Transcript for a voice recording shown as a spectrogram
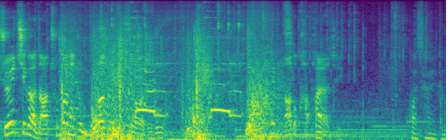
쇼이치가 나 초반에 좀 몰아주는 게 있어가지고 나도 갚아야지 화살도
